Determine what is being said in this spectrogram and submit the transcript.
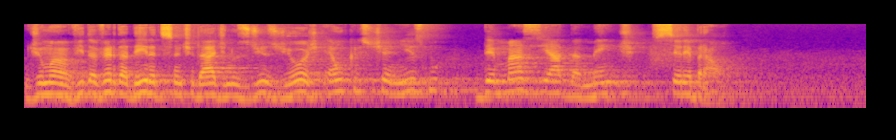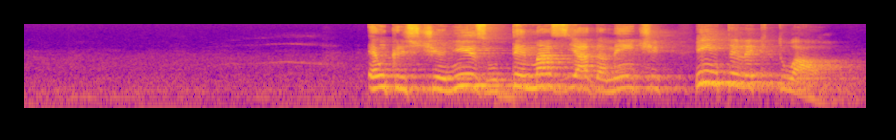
de uma vida verdadeira de santidade nos dias de hoje é um cristianismo demasiadamente cerebral. É um cristianismo demasiadamente intelectual.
